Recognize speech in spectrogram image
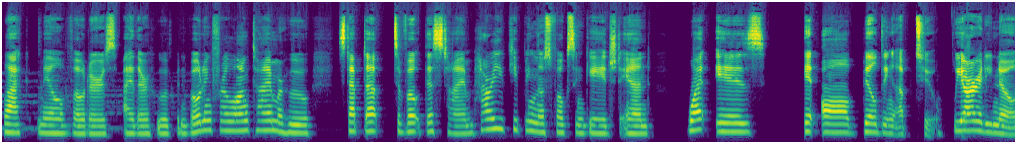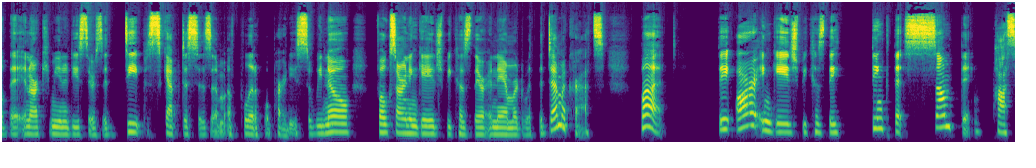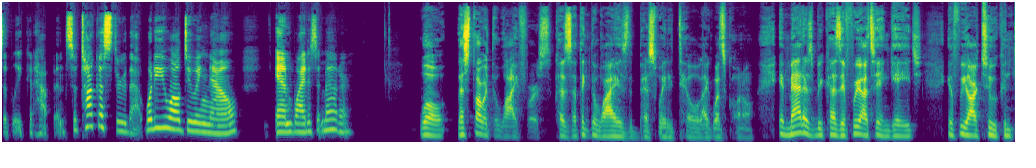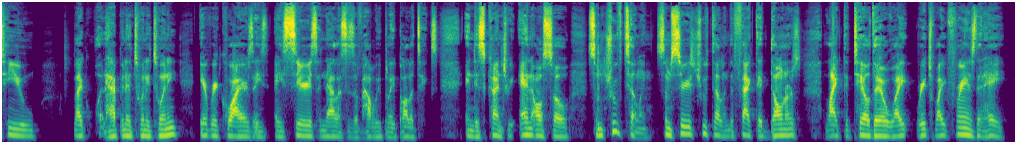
Black male voters, either who have been voting for a long time or who stepped up to vote this time. How are you keeping those folks engaged? And what is it all building up to? We already know that in our communities, there's a deep skepticism of political parties. So we know folks aren't engaged because they're enamored with the Democrats, but they are engaged because they think that something possibly could happen. So talk us through that. What are you all doing now and why does it matter? Well, let's start with the why first, because I think the why is the best way to tell like what's going on. It matters because if we are to engage, if we are to continue like what happened in 2020, it requires a, a serious analysis of how we play politics in this country and also some truth telling, some serious truth telling. The fact that donors like to tell their white, rich white friends that, hey,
